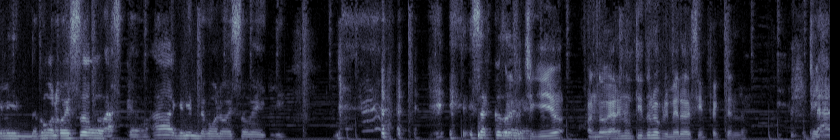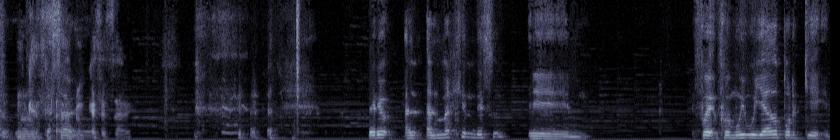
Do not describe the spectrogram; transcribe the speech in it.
qué lindo, cómo lo besó Asuka. Ah, qué lindo, cómo lo besó Bailey. Esas Por cosas. eso, chiquillos, cuando ganen un título, primero desinfectenlo. claro, uno Nunca, nunca se sabe, nunca se sabe. Pero al, al margen de eso, eh, fue, fue muy bullado porque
